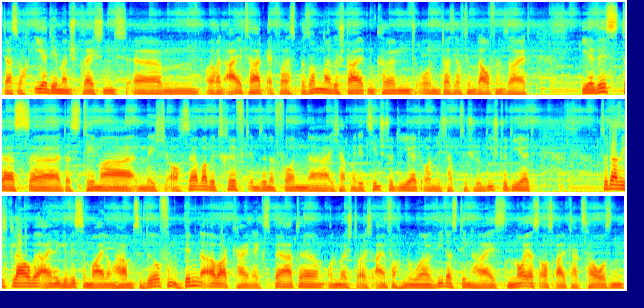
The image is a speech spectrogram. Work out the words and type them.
dass auch ihr dementsprechend ähm, euren Alltag etwas besonderer gestalten könnt und dass ihr auf dem Laufenden seid. Ihr wisst, dass äh, das Thema mich auch selber betrifft im Sinne von, äh, ich habe Medizin studiert und ich habe Psychologie studiert, sodass ich glaube, eine gewisse Meinung haben zu dürfen, bin aber kein Experte und möchte euch einfach nur, wie das Ding heißt, Neues aus Alltagshausen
